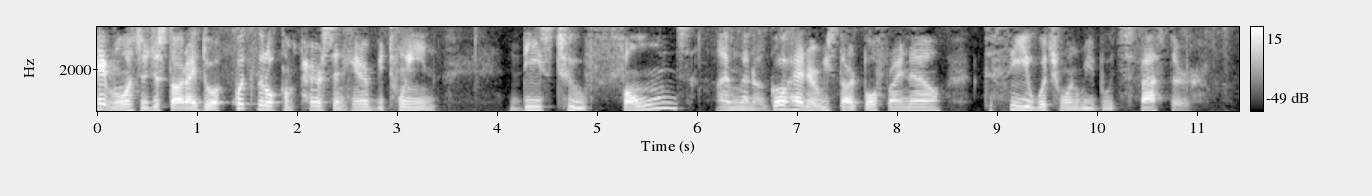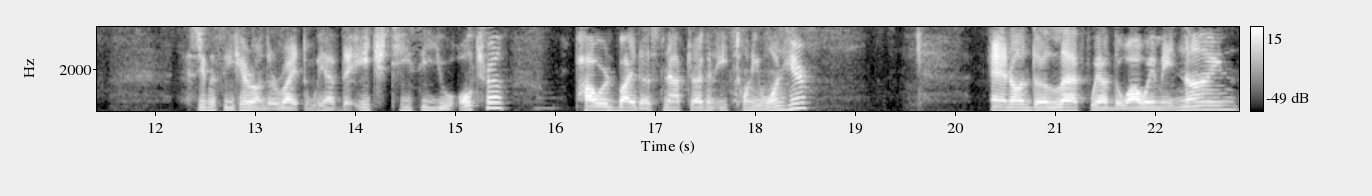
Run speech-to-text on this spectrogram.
Hey everyone, so just thought I'd do a quick little comparison here between these two phones. I'm gonna go ahead and restart both right now to see which one reboots faster. As you can see here on the right, we have the HTC U Ultra powered by the Snapdragon 821 here. And on the left, we have the Huawei Mate 9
